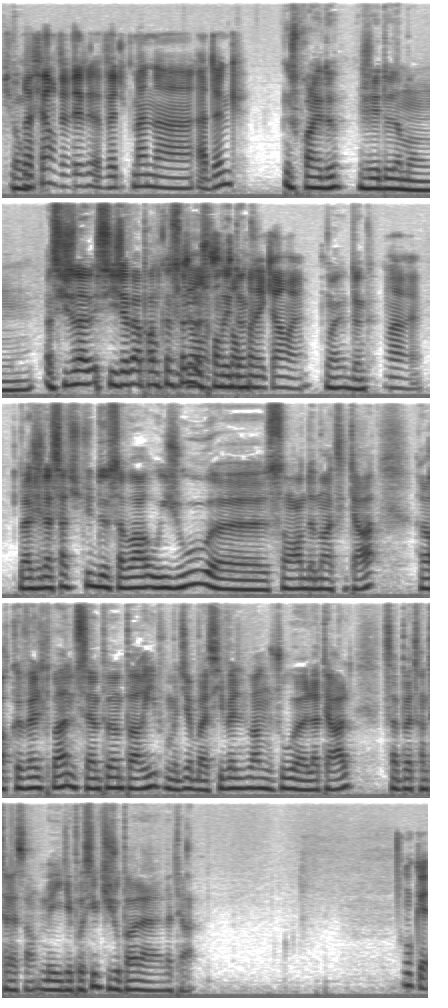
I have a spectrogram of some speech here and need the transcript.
Tu préfères Veltman à, Dunk? Je prends les deux. J'ai les deux dans mon. Ah, si j'avais si à prendre qu'un seul, je prendrais Dunk. ouais. ouais. Dunk. Bah, j'ai la certitude de savoir où il joue, son rendement, etc. Alors que Veltman, c'est un peu un pari pour me dire bah, si Veltman joue euh, latéral, ça peut être intéressant. Mais il est possible qu'il joue pas la latéral. Ok.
